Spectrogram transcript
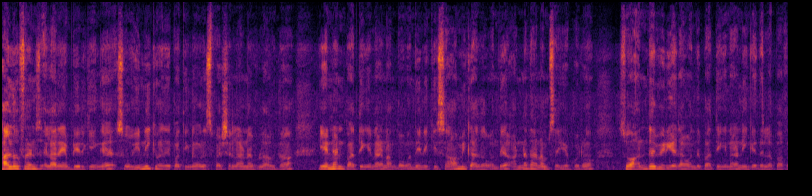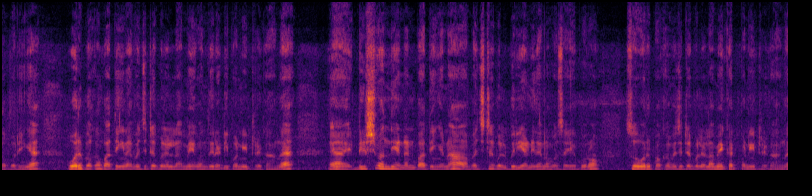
ஹலோ ஃப்ரெண்ட்ஸ் எல்லாரும் எப்படி இருக்கீங்க? ஸோ இன்றைக்கி வந்து பார்த்திங்கன்னா ஒரு ஸ்பெஷலான விலாக் தான். என்னென்னு பார்த்தீங்கன்னா நம்ம வந்து இன்றைக்கி சாமிக்காக வந்து அன்னதானம் செய்ய போகிறோம் ஸோ அந்த வீடியோ தான் வந்து பார்த்திங்கன்னா நீங்கள் இதில் பார்க்க போகிறீங்க ஒரு பக்கம் பார்த்தீங்கன்னா வெஜிடபிள் எல்லாமே வந்து ரெடி பண்ணிகிட்டு இருக்காங்க. டிஷ் வந்து என்னன்னு பார்த்தீங்கன்னா வெஜிடபிள் பிரியாணி தான் நம்ம செய்ய போகிறோம் ஸோ ஒரு பக்கம் வெஜிடபிள் எல்லாமே கட் பண்ணிகிட்டு இருக்காங்க.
